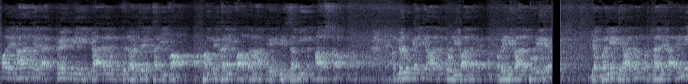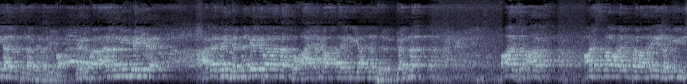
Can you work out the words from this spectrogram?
اور اعلان کیا جائے انی جائل فی خلیفہ ہم نے خلیفہ بنا کے اس زمین آس کا اب جو لوگ کہتے ہیں آدم کو نکالا گیا ابھی نکالا تھوڑی گیا جب بنے تھے آدم تو اللہ نے کہا انی جائل فی الارض خلیفہ۔ یعنی بنایا زمین کے لیے۔ اگر کہیں جنت کے لیے بناتا تو آیت میں آتا ہے؟ انی جائل فی الارض جنت۔ عرض عرض عرض کا مالک بنا رہے ہیں، زمین اس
